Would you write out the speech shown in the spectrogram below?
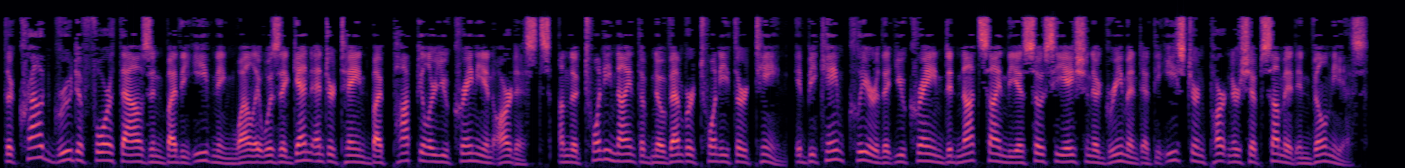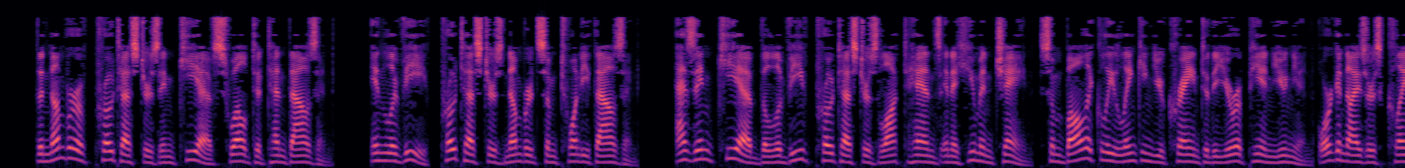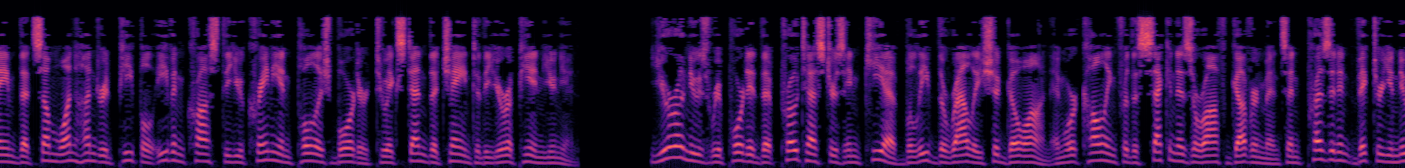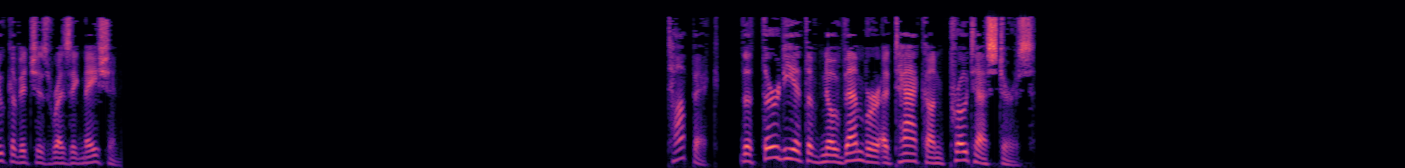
The crowd grew to 4,000 by the evening while it was again entertained by popular Ukrainian artists. On the 29th of November 2013, it became clear that Ukraine did not sign the association agreement at the Eastern Partnership Summit in Vilnius. The number of protesters in Kiev swelled to 10,000. In Lviv, protesters numbered some 20,000. As in Kiev the Lviv protesters locked hands in a human chain, symbolically linking Ukraine to the European Union organizers claimed that some 100 people even crossed the Ukrainian-Polish border to extend the chain to the European Union. Euronews reported that protesters in Kiev believed the rally should go on and were calling for the second Azarov government's and President Viktor Yanukovych's resignation. The 30th of November attack on protesters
